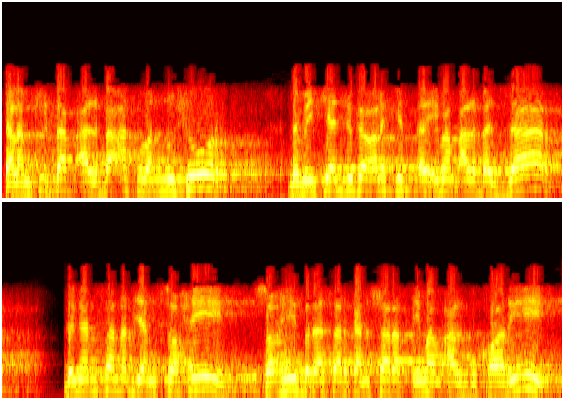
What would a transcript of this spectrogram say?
dalam kitab Al-Ba'ats wan Nusyur. Demikian juga oleh eh, Imam Al-Bazzar dengan sanad yang sahih, sahih berdasarkan syarat Imam Al-Bukhari.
